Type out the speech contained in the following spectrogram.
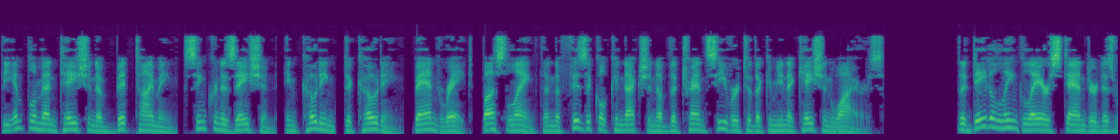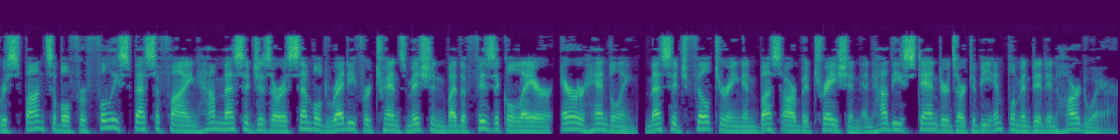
the implementation of bit timing, synchronization, encoding, decoding, baud rate, bus length and the physical connection of the transceiver to the communication wires. The data link layer standard is responsible for fully specifying how messages are assembled ready for transmission by the physical layer, error handling, message filtering and bus arbitration and how these standards are to be implemented in hardware.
